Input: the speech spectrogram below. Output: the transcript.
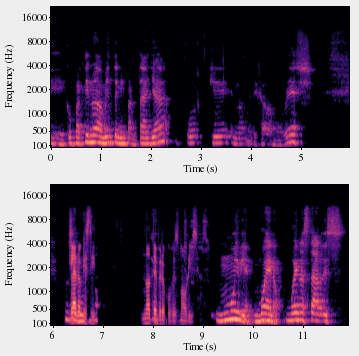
Eh, compartir nuevamente mi pantalla porque no me dejaba mover. claro que sí. No te preocupes, Mauricio. Muy bien. Bueno, buenas tardes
